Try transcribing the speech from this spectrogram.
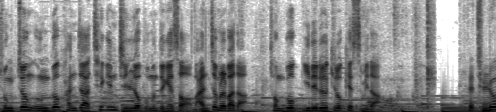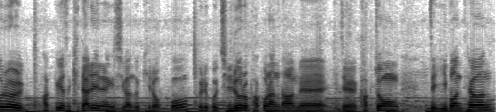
중증 응급 환자 책임 진료 부문 등에서 만점을 받아 전국 1위를 기록했습니다. 이제 진료를 받기 위해서 기다리는 시간도 길었고 그리고 진료를 받고 난 다음에 이제 각종 이제 입원 퇴원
